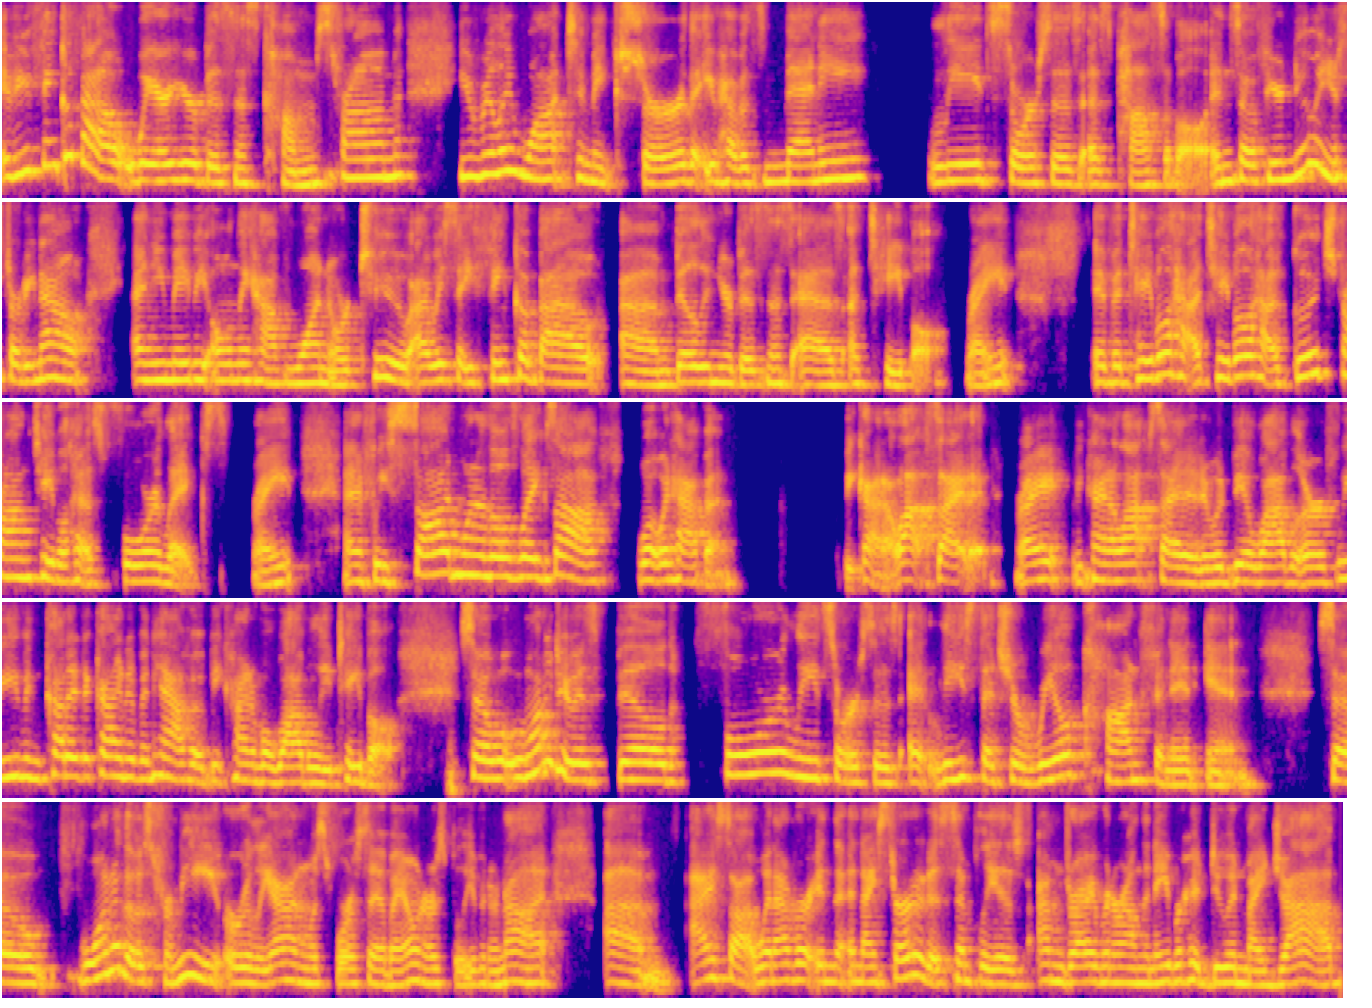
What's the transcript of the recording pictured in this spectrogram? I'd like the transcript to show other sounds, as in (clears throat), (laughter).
if you think about where your business comes from, you really want to make sure that you have as many lead sources as possible. And so if you're new and you're starting out and you maybe only have one or two, I always say think about um, building your business as a table, right? If a table, a table, a good strong table has four legs, right? And if we sawed one of those legs off, what would happen? Be kind of lopsided, right? Be kind of lopsided. It would be a wobble, or if we even cut it kind of in half, it would be kind of a wobbly table. So, what we want to do is build four lead sources, at least that you're real confident in. So, one of those for me early on was for sale by owners, believe it or not. Um, I saw it whenever in the, and I started as simply as I'm driving around the neighborhood doing my job,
